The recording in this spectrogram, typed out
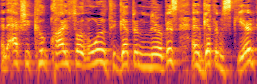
and actually kill Yisrael in order to get them nervous and get them scared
